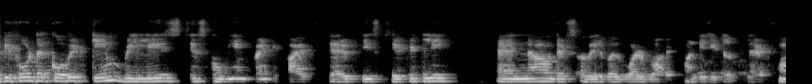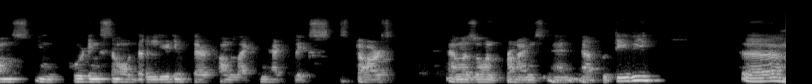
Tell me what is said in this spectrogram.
before the COVID came, released this movie in 25 territories theatrically, and now that's available worldwide on digital platforms, including some of the leading platforms like Netflix, Stars, Amazon Primes, and Apple TV. Uh, uh,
